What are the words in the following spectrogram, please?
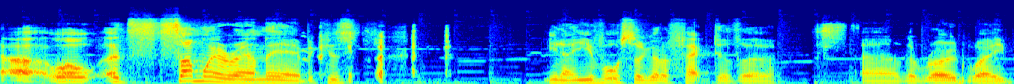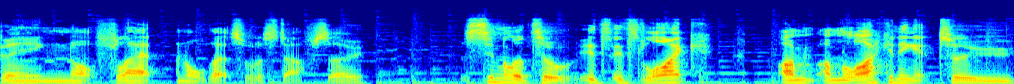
Uh, well, it's somewhere around there because you know you've also got to factor the uh, the roadway being not flat and all that sort of stuff. So similar to it's it's like I'm I'm likening it to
